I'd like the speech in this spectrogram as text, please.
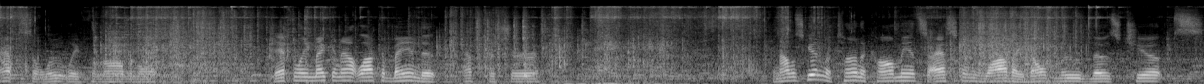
Absolutely phenomenal. Definitely making out like a bandit, that's for sure. And I was getting a ton of comments asking why they don't move those chips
